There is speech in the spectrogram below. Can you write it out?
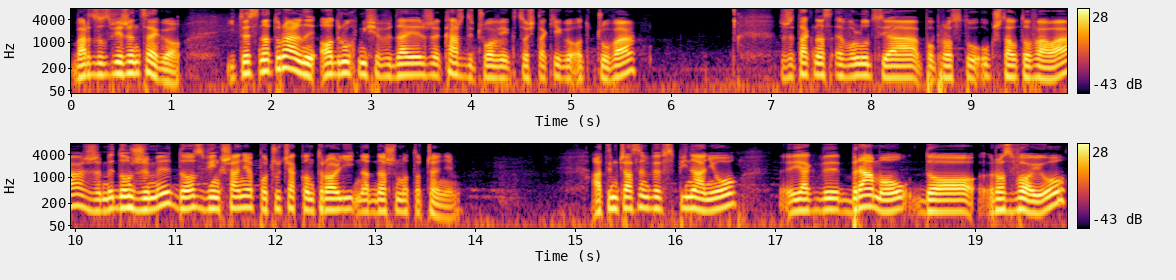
bardzo zwierzęcego. I to jest naturalny odruch, mi się wydaje, że każdy człowiek coś takiego odczuwa, że tak nas ewolucja po prostu ukształtowała, że my dążymy do zwiększania poczucia kontroli nad naszym otoczeniem. A tymczasem we wspinaniu, jakby bramą do rozwoju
